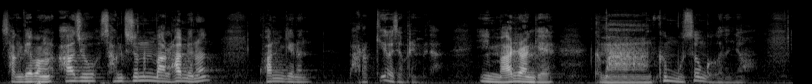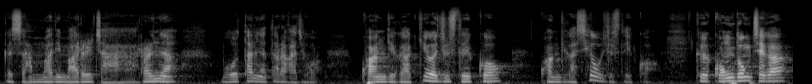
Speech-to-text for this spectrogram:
상대방을 아주 상처 주는 말을 하면은 관계는 바로 깨어져 버립니다. 이 말이란 게 그만큼 무서운 거거든요. 그래서 한마디 말을 잘하느냐 못하느냐 따라 가지고 관계가 깨어질 수도 있고 관계가 세워질 수도 있고 그 공동체가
